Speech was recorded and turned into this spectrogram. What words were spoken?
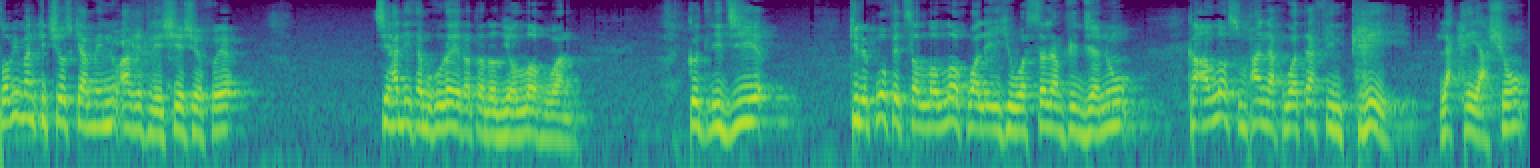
Pour moi, quelque chose qui amène nous à réfléchir, chers frères, c'est hadith Abu Hurairah radiyallahu anhu. Quand il dit que le prophète sallallahu alayhi wa sallam fait quand Allah subhanahu wa ta'ala fait créer la création,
